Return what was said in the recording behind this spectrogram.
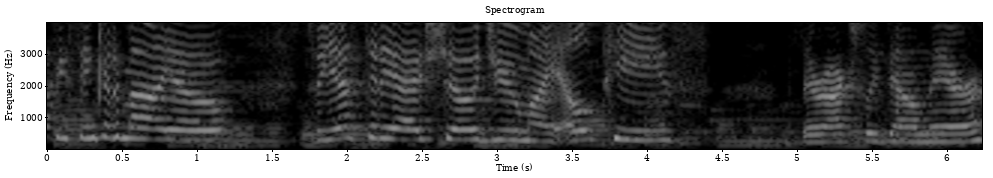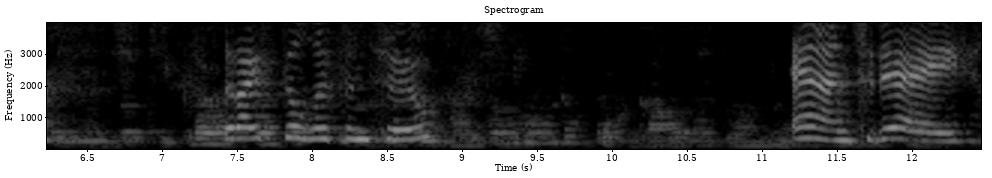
happy Cinco de Mayo. So yesterday I showed you my LPs. They're actually down there that I still listen to. And today,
